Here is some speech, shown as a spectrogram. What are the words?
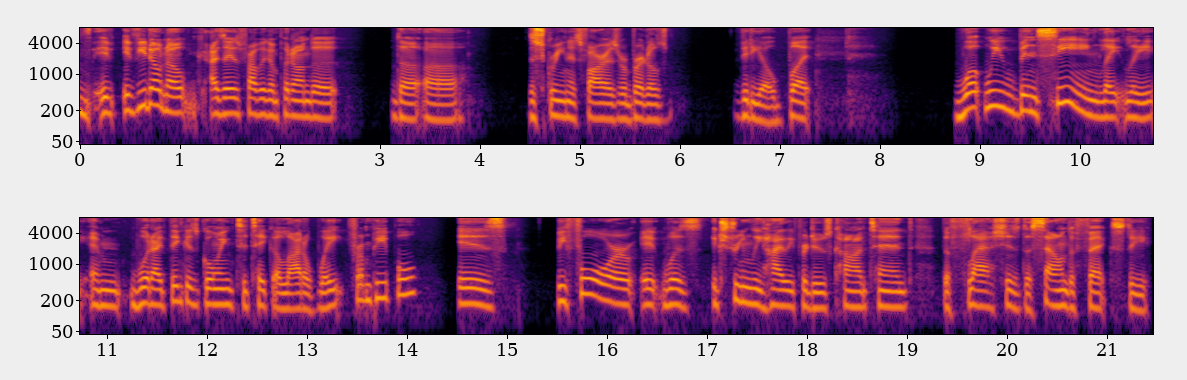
if if you don't know, Isaiah's probably gonna put it on the the uh the screen as far as Roberto's video, but what we've been seeing lately and what I think is going to take a lot of weight from people is before it was extremely highly produced content, the flashes, the sound effects, the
